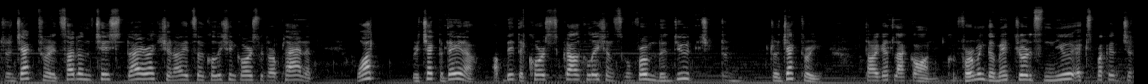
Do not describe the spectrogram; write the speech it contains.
trajectory suddenly changed direction. Now it's on collision course with our planet. What? Recheck the data. Update the course calculations confirm the due tra trajectory. Target lock on. Confirming the meteor's new expected tra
